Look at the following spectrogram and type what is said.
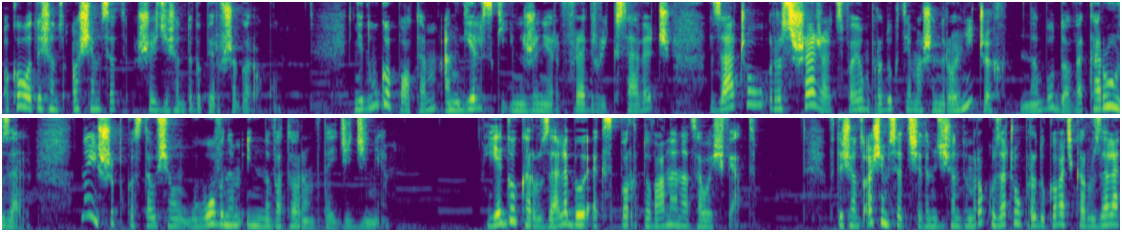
około 1861 roku. Niedługo potem angielski inżynier Frederick Savage zaczął rozszerzać swoją produkcję maszyn rolniczych na budowę karuzel, no i szybko stał się głównym innowatorem w tej dziedzinie. Jego karuzele były eksportowane na cały świat. W 1870 roku zaczął produkować karuzele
